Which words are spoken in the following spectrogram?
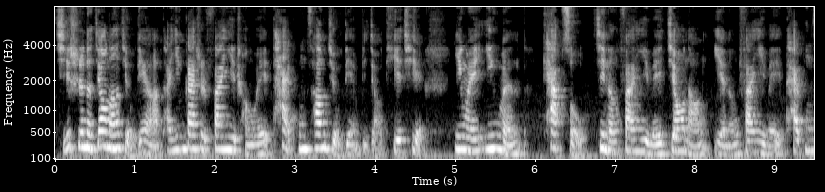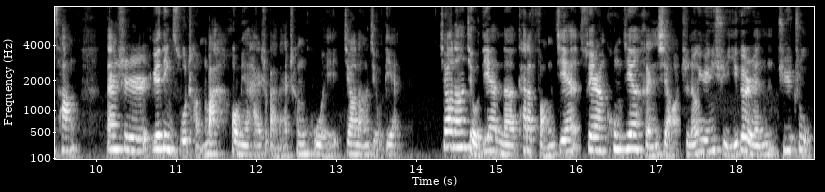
其实呢，胶囊酒店啊，它应该是翻译成为太空舱酒店比较贴切，因为英文 capsule 既能翻译为胶囊，也能翻译为太空舱。但是约定俗成吧，后面还是把它称呼为胶囊酒店。胶囊酒店呢，它的房间虽然空间很小，只能允许一个人居住，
